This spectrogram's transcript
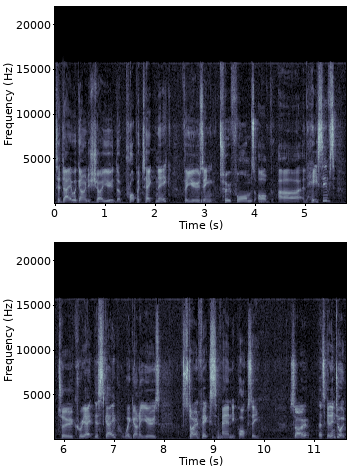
Today we're going to show you the proper technique for using two forms of uh, adhesives to create this scape. We're going to use Stonefix and epoxy. So let's get into it.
